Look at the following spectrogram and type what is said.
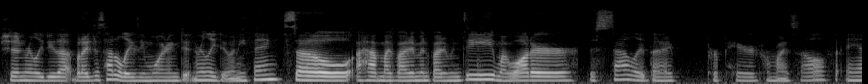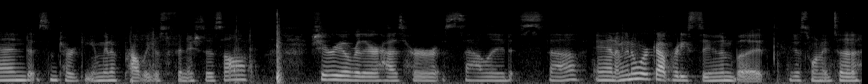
Shouldn't really do that, but I just had a lazy morning, didn't really do anything. So I have my vitamin, vitamin D, my water, this salad that I prepared for myself, and some turkey. I'm gonna probably just finish this off. Sherry over there has her salad stuff. And I'm gonna work out pretty soon, but I just wanted to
